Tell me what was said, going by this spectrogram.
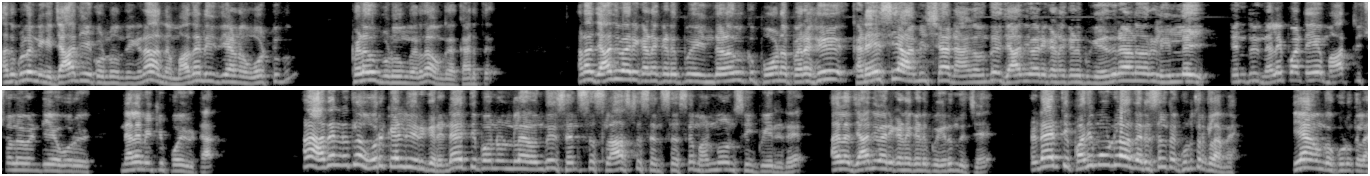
அதுக்குள்ள நீங்க ஜாதியை கொண்டு வந்தீங்கன்னா அந்த மத ரீதியான ஓட்டுக்கு பிளவுபடுங்கிறது அவங்க கருத்து. ஆனா ஜாதிவாரி கணக்கெடுப்பு இந்த அளவுக்கு போன பிறகு கடைசியா அமித்ஷா நாங்க வந்து ஜாதிவாரி கணக்கெடுப்புக்கு எதிரானவர்கள் இல்லை என்று நிலைப்பாட்டையே மாற்றி சொல்ல வேண்டிய ஒரு நிலைமைக்கு போய்விட்டார். ஆனா அதே நேரத்தில் ஒரு கேள்வி இருக்கு. ரெண்டாயிரத்தி பதினொன்னுல வந்து சென்சஸ் லாஸ்ட் சென்சஸ் மன்மோகன் சிங் பீரியடு அதுல ஜாதிவாரி கணக்கெடுப்பு இருந்துச்சு. ரெண்டாயிரத்தி பதிமூணுல அந்த ரிசல்ட்டை கொடுத்துருக்கலாமே. ஏன் அவங்க கொடுக்கல?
